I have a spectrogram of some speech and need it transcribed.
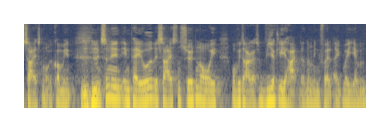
16-årige kom ind. Mm-hmm. Men sådan en, en periode ved 16-17-årige, hvor vi drak os virkelig i hegnet, når mine forældre ikke var hjemme.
